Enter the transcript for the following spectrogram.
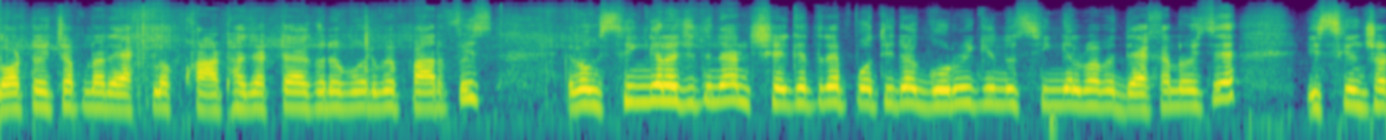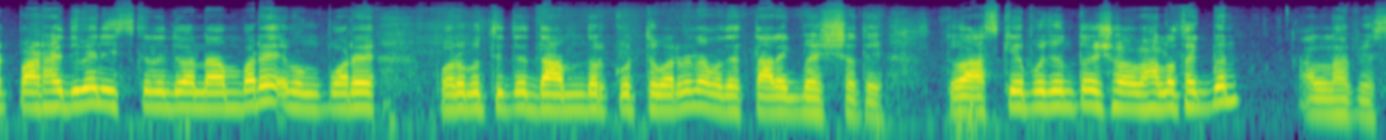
লটে হচ্ছে আপনার এক লক্ষ আট হাজার টাকা করে পড়বে পার পিস এবং সিঙ্গেলে যদি নেন সেক্ষেত্রে প্রতিটা গরুই কিন্তু সিঙ্গেলভাবে দেখানো হয়েছে। স্ক্রিনশট পাঠিয়ে দিবেন স্ক্রিনে দেওয়া নাম্বারে এবং পরে পরবর্তীতে দাম দর করতে পারবেন আমাদের তারেক ভাইয়ের সাথে। তো আজকে পর্যন্ত সবাই ভালো থাকবেন। আল্লাহ হাফেজ।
